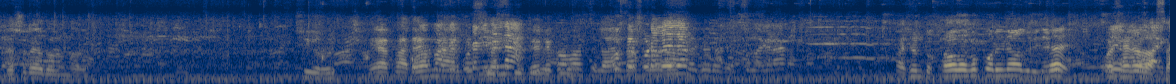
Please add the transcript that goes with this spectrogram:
দেড়শো টাকা দর্জন ধরেন। আসেন তো খাওয়া দাওয়া করে ওই সাইডে রাখছে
